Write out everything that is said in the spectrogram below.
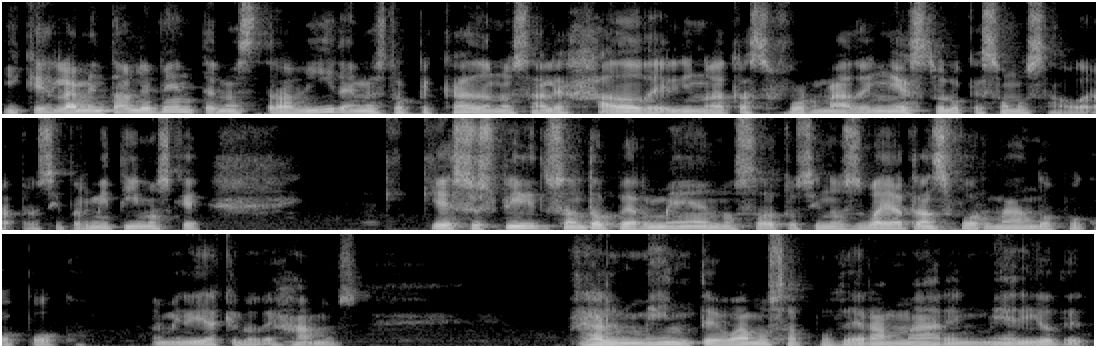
y que lamentablemente nuestra vida y nuestro pecado nos ha alejado de Él y nos ha transformado en esto lo que somos ahora. Pero si permitimos que, que su Espíritu Santo permee en nosotros y nos vaya transformando poco a poco, a medida que lo dejamos, realmente vamos a poder amar en medio de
